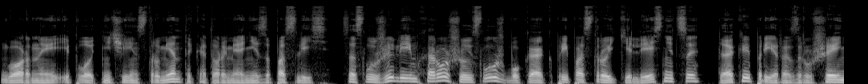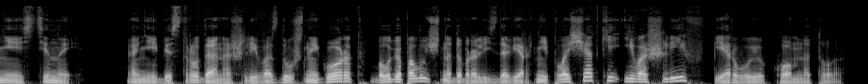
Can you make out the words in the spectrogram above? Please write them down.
Горные и плотничьи инструменты, которыми они запаслись, сослужили им хорошую службу как при постройке лестницы, так и при разрушении стены. Они без труда нашли воздушный город, благополучно добрались до верхней площадки и вошли в первую комнату.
